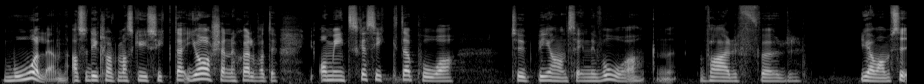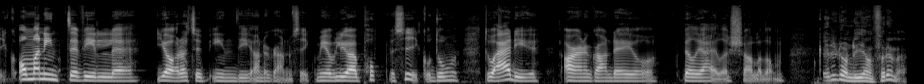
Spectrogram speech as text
målen. Alltså det är klart man ska ju sikta, jag känner själv att det, om jag inte ska sikta på typ Beyoncé-nivå, varför gör man musik? Om man inte vill eh, göra typ indie underground musik, men jag vill göra popmusik och då, då är det ju Ariana Grande och Billie Eilish och alla dem. Är det de du jämför dig med?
